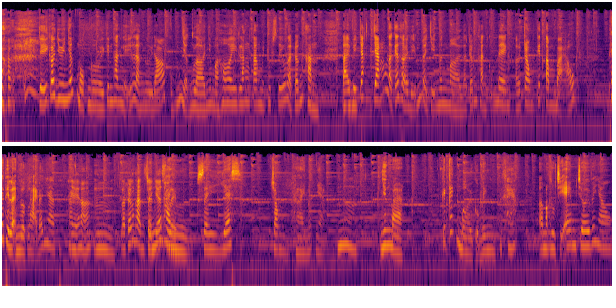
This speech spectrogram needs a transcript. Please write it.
Chỉ có duy nhất một người Kim Thanh nghĩ là người đó cũng nhận lời nhưng mà hơi lăng tăng một chút xíu là Trấn Thành. Tại ừ. vì chắc chắn là cái thời điểm mà chị Minh mời là Trấn Thành cũng đang ở trong cái tâm bão. Thế thì lại ngược lại đó nha Thanh. vậy hả? Ừ. Là Trấn Thành say yes Thành liền. say yes trong hai nốt nhạc. Ừ. nhưng mà cái cách mời của mình nó khác. À, mặc dù chị em chơi với nhau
